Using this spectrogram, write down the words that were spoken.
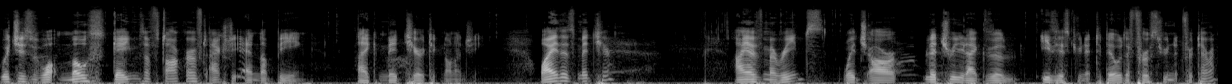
Which is what most games of StarCraft actually end up being. Like mid-tier technology. Why is this mid-tier? I have Marines, which are literally like the easiest unit to build, the first unit for Terran.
